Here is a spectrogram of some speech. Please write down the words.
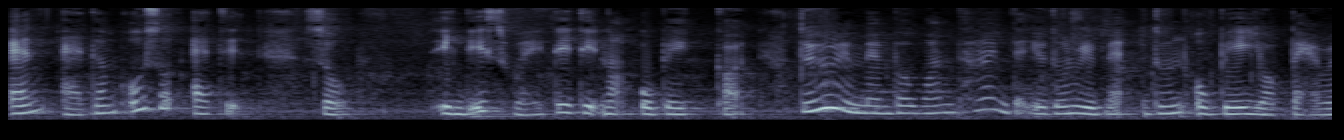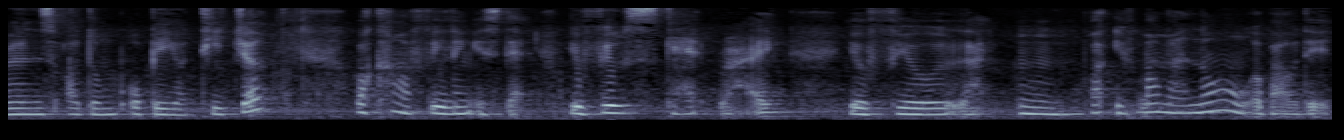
and Adam also ate it. So in this way, they did not obey God. Do you remember one time that you don't don't obey your parents or don't obey your teacher? What kind of feeling is that? You feel scared, right? You feel like, mm, what if mama know about it?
